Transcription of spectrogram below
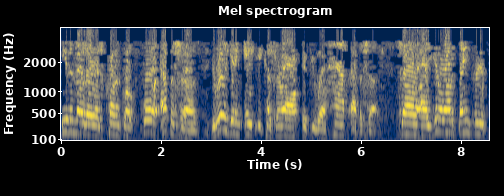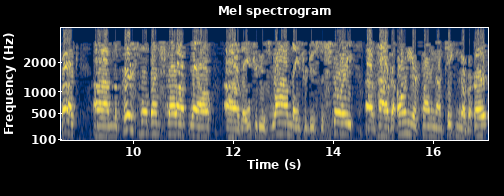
even though there is quote unquote four episodes, you're really getting eight because they're all, if you will, half episodes. So uh, you get a lot of bang for your buck. Um, the first whole bunch start off well. Uh, they introduce WAM. They introduce the story of how the Oni are planning on taking over Earth.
